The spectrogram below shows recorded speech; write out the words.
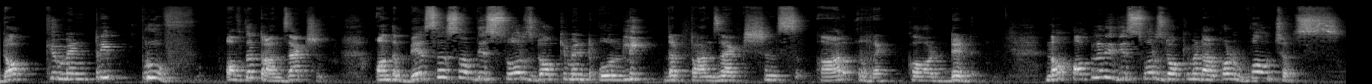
documentary proof of the transaction. On the basis of this source document only, the transactions are recorded. Now, popularly, this source document are called vouchers.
